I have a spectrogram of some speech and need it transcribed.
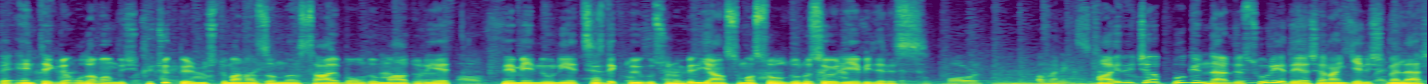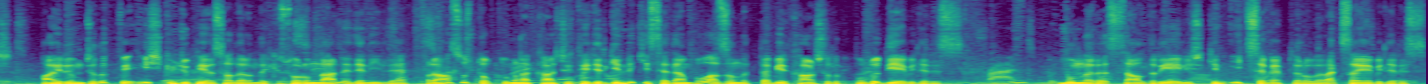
ve entegre olamamış küçük bir Müslüman azınlığın sahip olduğu mağduriyet ve memnuniyetsizlik duygusunun bir yansıması olduğunu söyleyebiliriz. Ayrıca bugünlerde Suriye'de yaşanan gelişmeler, ayrımcılık ve iş gücü piyasalarındaki sorunlar nedeniyle Fransız toplumuna karşı tedirginlik hisseden bu azınlıkta bir karşılık buldu diyebiliriz. Bunları saldırıya ilişkin iç sebepler olarak sayabiliriz.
